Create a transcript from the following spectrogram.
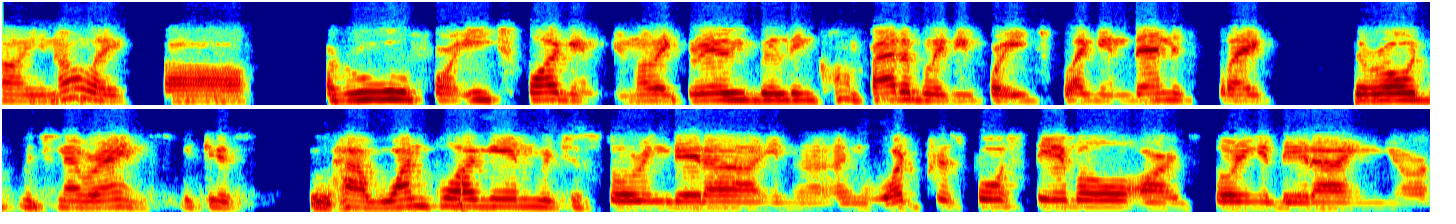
uh, you know, like uh, a rule for each plugin. You know, like really building compatibility for each plugin. Then it's like the road which never ends because you have one plugin which is storing data in a, in a WordPress post table or it's storing a data in your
